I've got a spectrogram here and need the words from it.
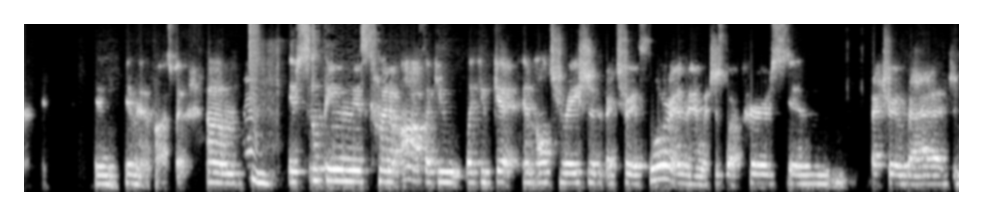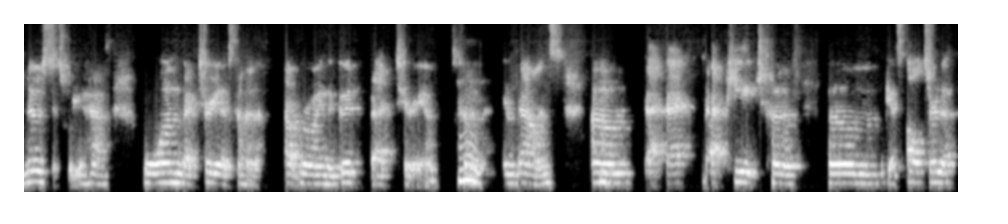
in, in menopause. But um, mm. if something is kind of off, like you like you get an alteration of the bacterial flora in there, which is what occurs in bacteriovaginosis, where you have one bacteria that's kind of outgrowing the good bacteria. It's kind mm. of imbalance. Um, mm. that, that that pH kind of um, gets altered. That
